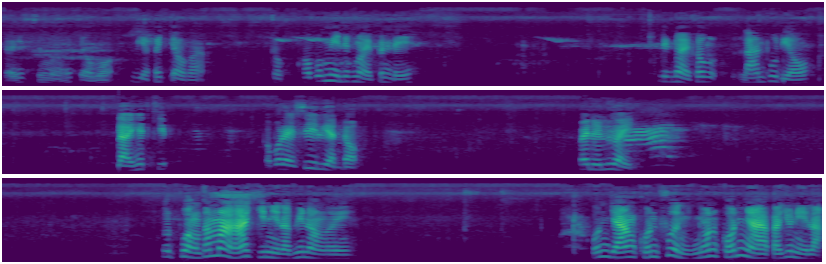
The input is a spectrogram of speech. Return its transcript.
เจ้าอีเสมอเจ้าบ่เบียกให้เจ้าอะตกเขาบ่มีเล็กหน่อยเป็นเดเล็กหน่อยเขาร้านผู้เดียวหลายเฮ็ดคลิปก็บ่ได้ซี่เลียดดอก ไปเรื่อยๆรถพ่วงทำมาหากินนี่แหละพี่น้องเอ้ยขนยางขนฟืนย้อนขนหญ้าก็อยู่นี่ล่ะ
